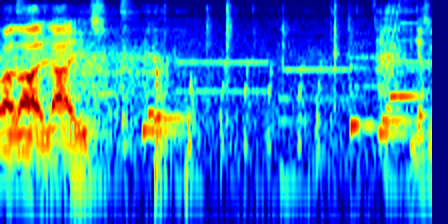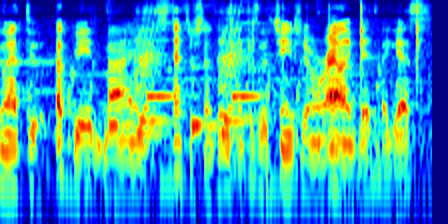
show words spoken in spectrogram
Well, a lot of lies. I guess I'm gonna have to upgrade my stats or something because I changed them around a bit, I guess.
